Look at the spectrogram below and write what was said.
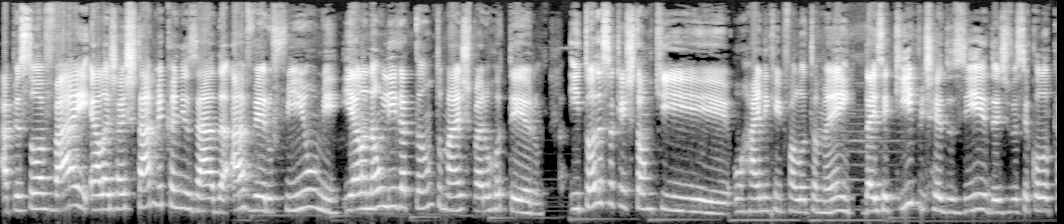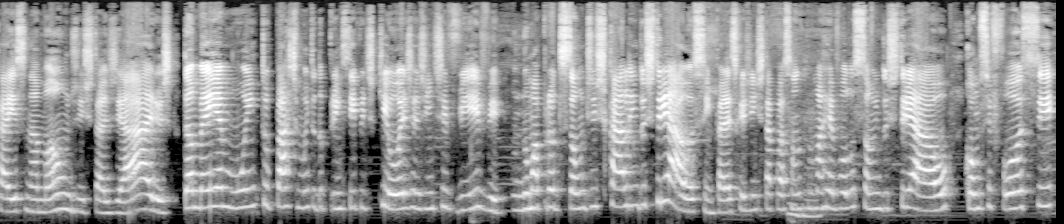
a pessoa vai, ela já está mecanizada a ver o filme e ela não liga tanto mais para o roteiro. E toda essa questão que o Heineken falou também, das equipes reduzidas, você colocar isso na mão de estagiários, também é muito, parte muito do princípio de que hoje a gente vive numa produção de escala industrial, assim. Parece que a gente está passando uhum. por uma revolução industrial, como se fosse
